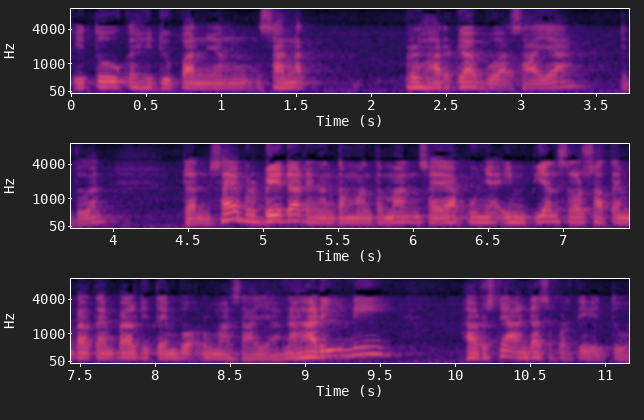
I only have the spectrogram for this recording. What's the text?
itu kehidupan yang sangat berharga buat saya, gitu kan. Dan saya berbeda dengan teman-teman, saya punya impian selalu saya tempel-tempel di tembok rumah saya. Nah, hari ini harusnya Anda seperti itu.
